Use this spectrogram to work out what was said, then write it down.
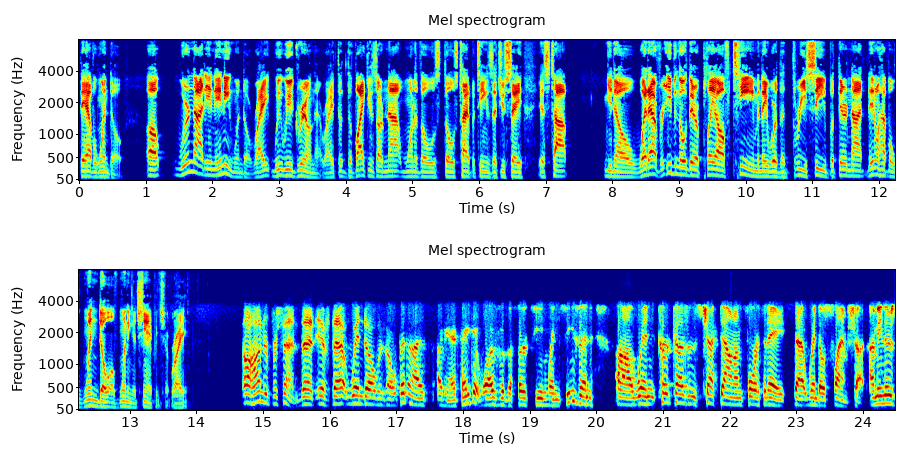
they have a window. Uh, we're not in any window, right? We, we agree on that, right? The, the Vikings are not one of those those type of teams that you say is top you know, whatever, even though they're a playoff team and they were the three seed, but they're not, they don't have a window of winning a championship, right? A hundred percent. That if that window was open, and I, I mean, I think it was with a 13 win season, uh, when Kirk Cousins checked down on fourth and eight, that window slammed shut. I mean, there's,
